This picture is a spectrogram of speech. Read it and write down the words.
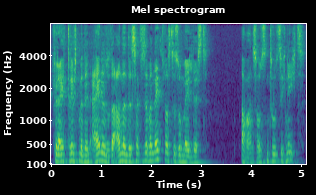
Vielleicht trifft man den einen oder anderen, der sagt, es ist aber nett, was du so meldest. Aber ansonsten tut sich nichts.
